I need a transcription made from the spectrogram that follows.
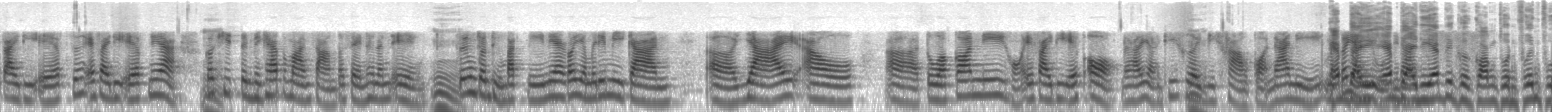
FIDF ซึ่ง FIDF เนี่ยก็อืมคิดเป็นเพียงแค่ประมาณสามเปอร์เซ็นเท่านั้นเองอืมซึ่งจนถึงบัดนี้เนี่ยก็ยังไม่ได้มีการเอ่อย้ายเอาเอ่อ ตัวก้อนหนี้ของ FIDF ออกนะคะ อย่างที่เคยอืมมีข่าวก่อนหน้านี้ มันก็ยังอยู่ในนั้น FDIDF นี่คือกองทุนฟื้นฟู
